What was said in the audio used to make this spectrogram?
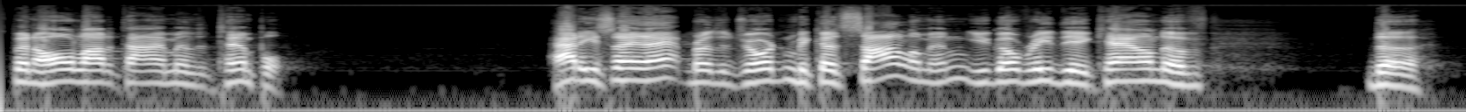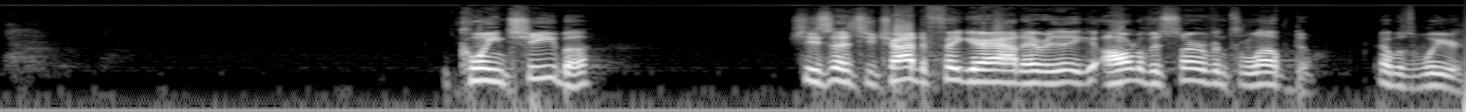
Spent a whole lot of time in the temple. How do you say that, Brother Jordan? Because Solomon, you go read the account of the Queen Sheba. She says she tried to figure out everything. All of his servants loved him. That was weird.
